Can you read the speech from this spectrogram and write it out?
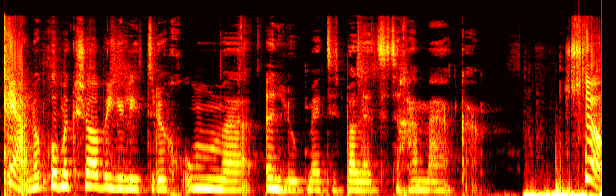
ja, dan kom ik zo bij jullie terug om een look met dit palet te gaan maken. Zo,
